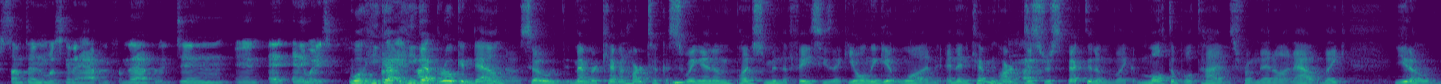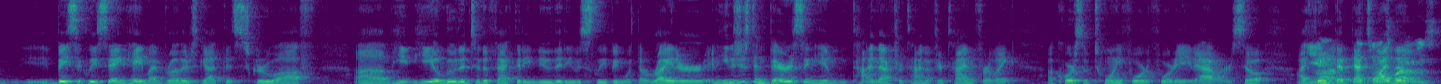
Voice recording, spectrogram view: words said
something was going to happen from that, but it didn't. And anyways, well, he got I, he got I, broken down though. So remember, Kevin Hart took a swing at him, punched him in the face. He's like, "You only get one," and then Kevin Hart disrespected him like multiple times from then on out. Like, you know, basically saying, "Hey, my brother's got this screw off." Um, he, he alluded to the fact that he knew that he was sleeping with the writer, and he was just embarrassing him time after time after time for like a course of 24 to 48 hours. So I yeah, think that that's, that's why, why the was,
